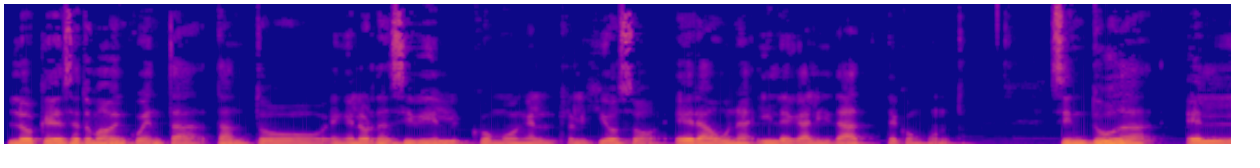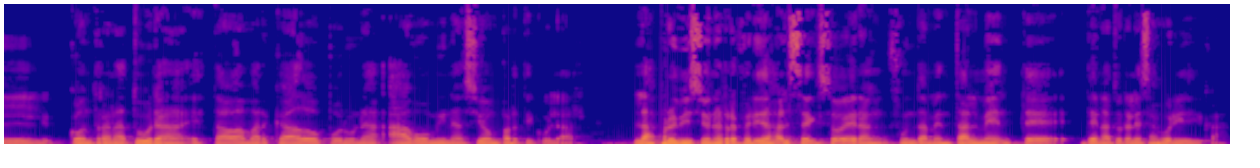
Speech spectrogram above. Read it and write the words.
Lo que se tomaba en cuenta tanto en el orden civil como en el religioso era una ilegalidad de conjunto. Sin duda, el contra natura estaba marcado por una abominación particular. Las prohibiciones referidas al sexo eran fundamentalmente de naturaleza jurídica.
